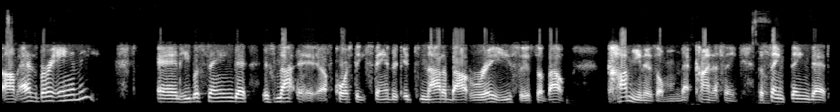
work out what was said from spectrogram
um Asbury AME and he was saying that it's not eh, of course the standard it's not about race it's about communism that kind of thing the oh. same thing that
